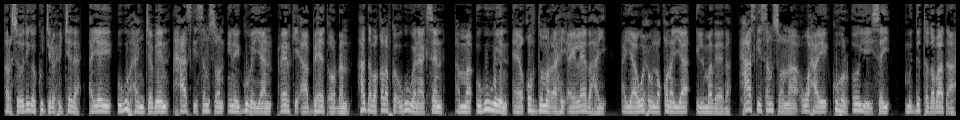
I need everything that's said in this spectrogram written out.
qarsoodiga ku jira xujada ayay ugu hanjabeen xaaskii samson inay gubayaan reerkii aabbaheed oo dhan. Haddaba qalabka ugu wanaagsan ama ugu weyn ee qof dumar ahi ay leedahay ayaa wuxuu noqonayaa ilmadeeda. Xaaskii samsonna waxay ku hor ooyeysay muddo toddobaad ah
